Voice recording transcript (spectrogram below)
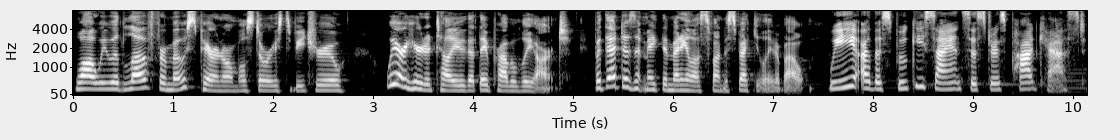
While we would love for most paranormal stories to be true, we are here to tell you that they probably aren't. But that doesn't make them any less fun to speculate about. We are the Spooky Science Sisters podcast.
